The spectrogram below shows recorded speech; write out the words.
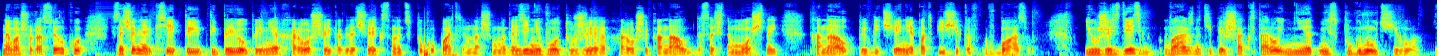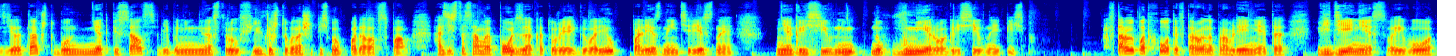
на вашу рассылку. Изначально, Алексей, ты, ты привел пример хороший, когда человек становится покупателем в нашем магазине. Вот уже хороший канал, достаточно мощный канал привлечения подписчиков в базу. И уже здесь важно теперь шаг второй, не, не спугнуть его, сделать так, чтобы он не отписался, либо не, не настроил фильтр, чтобы наше письмо попадало в спам. А здесь та самая польза, о которой я и говорил, полезные, интересные, не агрессивные, ну, в меру агрессивные письма. Второй подход и второе направление – это ведение своего,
